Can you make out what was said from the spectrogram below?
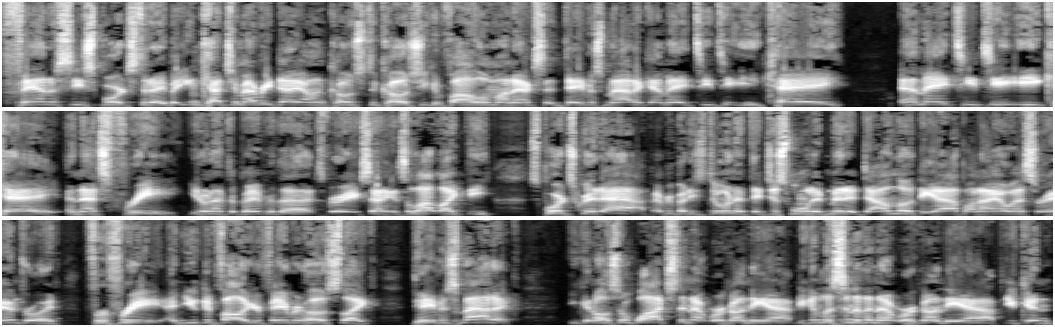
Fantasy Sports Today, but you can catch him every day on Coast to Coast. You can follow him on X at Davis Mattek, M A T T E K, M A T T E K, and that's free. You don't have to pay for that. It's very exciting. It's a lot like the Sports Grid app. Everybody's doing it. They just won't admit it. Download the app on iOS or Android for free, and you can follow your favorite hosts like Davis Mattek. You can also watch the network on the app. You can listen to the network on the app. You can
